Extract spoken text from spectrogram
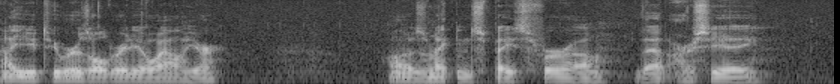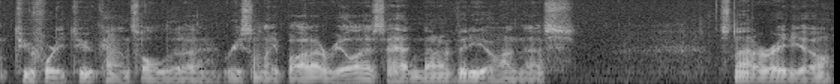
Hi YouTubers, Old Radio Al here. While I was making space for uh, that RCA 242 console that I recently bought, I realized I hadn't done a video on this. It's not a radio.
